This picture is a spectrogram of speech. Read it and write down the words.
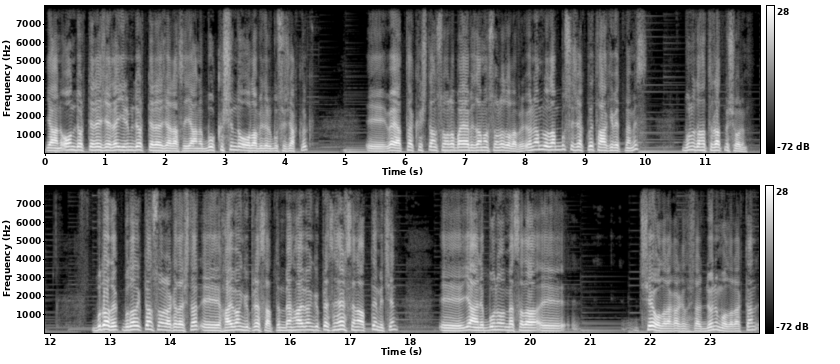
Yani 14 derece ile 24 derece arası yani bu kışın da olabilir bu sıcaklık. E, veyahut da kıştan sonra bayağı bir zaman sonra da olabilir. Önemli olan bu sıcaklığı takip etmemiz. Bunu da hatırlatmış olayım. Budadık. Budadıktan sonra arkadaşlar e, hayvan gübresi attım. Ben hayvan gübresini her sene attığım için e, yani bunu mesela e, şey olarak arkadaşlar dönüm olaraktan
